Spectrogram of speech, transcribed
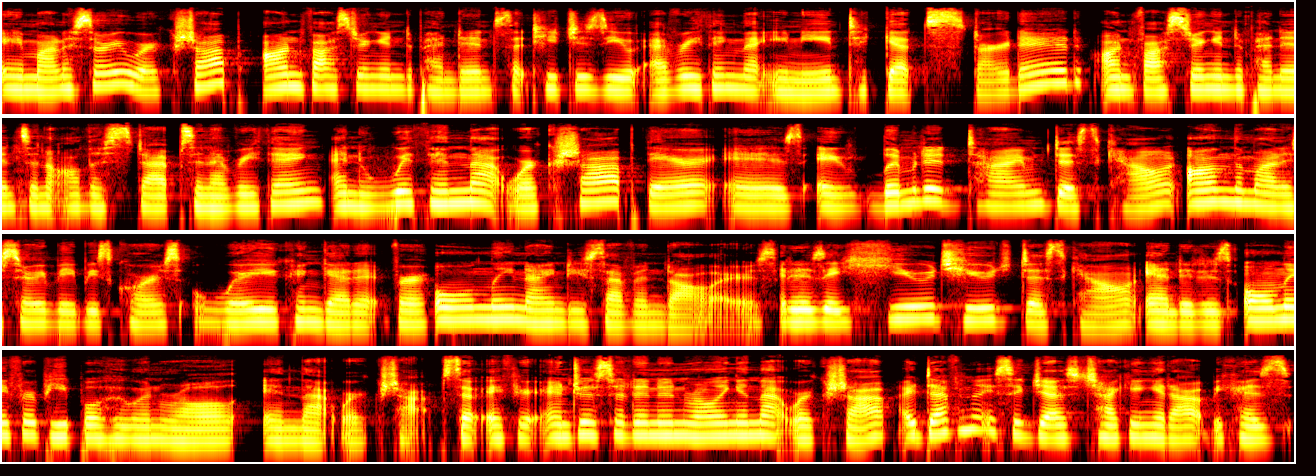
a Montessori workshop on fostering independence that teaches you everything that you need to get started on fostering independence and all the steps and everything. And within that workshop, there is a limited time discount on the Montessori Babies course where you can get it for only $97. It is a huge, huge discount and it is only for people who enroll in that workshop. So if you're interested in enrolling in that workshop, I definitely suggest checking it out because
